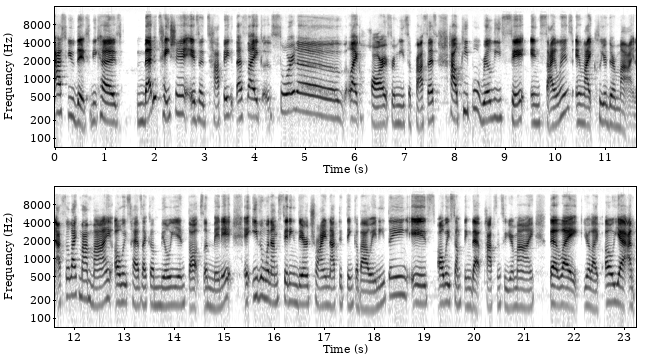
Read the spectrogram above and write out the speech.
ask you this because meditation is a topic that's like sort of like hard for me to process how people really sit in silence and like clear their mind. I feel like my mind always has like a million thoughts a minute and even when I'm sitting there trying not to think about anything is always something that pops into your mind that like you're like, "Oh yeah, I'm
